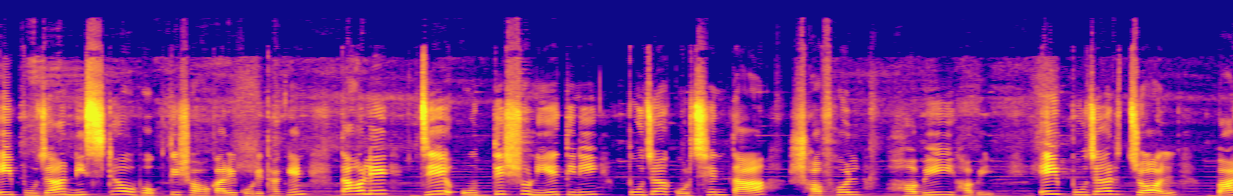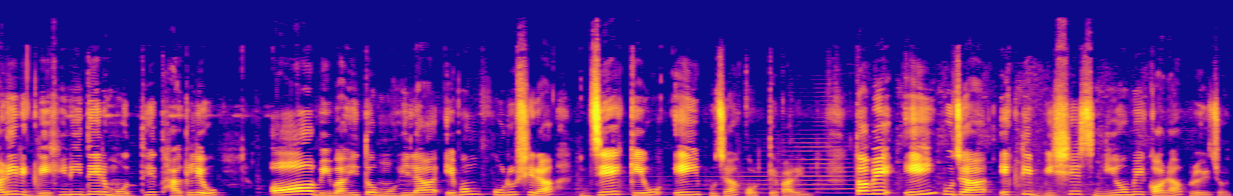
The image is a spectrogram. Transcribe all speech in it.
এই পূজা নিষ্ঠা ও ভক্তি সহকারে করে থাকেন, তাহলে যে উদ্দেশ্য নিয়ে তিনি পূজা করছেন তা সফল হবেই হবে। এই পূজার চল বাড়ির গৃহিণীদের মধ্যে থাকলেও অবিবাহিত মহিলা এবং পুরুষেরা যে কেউ এই পূজা করতে পারেন। তবে এই পূজা একটি বিশেষ নিয়মে করা প্রয়োজন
